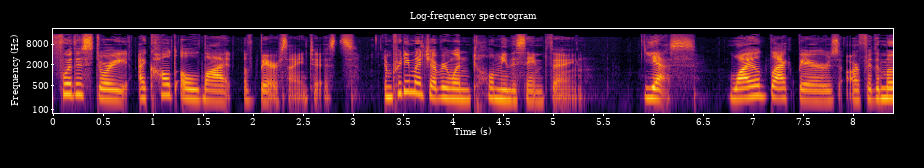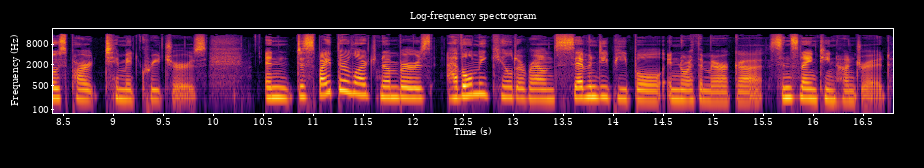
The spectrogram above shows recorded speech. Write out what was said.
For this story, I called a lot of bear scientists, and pretty much everyone told me the same thing. Yes, wild black bears are for the most part timid creatures, and despite their large numbers, have only killed around 70 people in North America since 1900.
